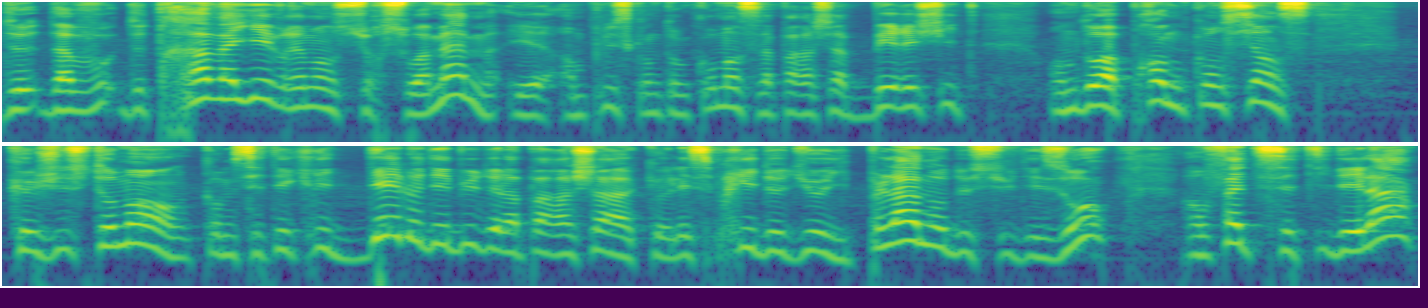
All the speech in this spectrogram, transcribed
de, de, travailler vraiment sur soi-même, et en plus quand on commence la paracha Bereshit, on doit prendre conscience que justement, comme c'est écrit dès le début de la paracha, que l'Esprit de Dieu, il plane au-dessus des eaux, en fait, cette idée-là,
